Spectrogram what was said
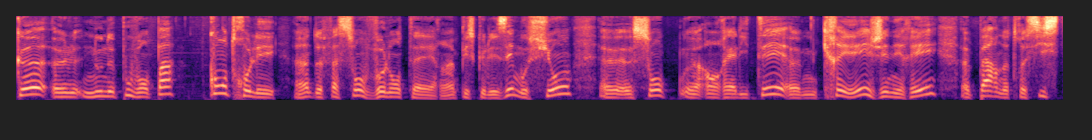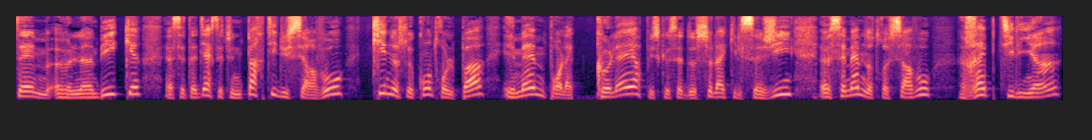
que euh, nous ne pouvons pas contrôler hein, de façon volontaire, hein, puisque les émotions euh, sont en réalité créées, générées par notre système limbique, c'est-à-dire que c'est une partie du cerveau qui ne se contrôle pas, et même pour la colère, puisque c'est de cela qu'il s'agit, euh, c'est même notre cerveau reptilien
